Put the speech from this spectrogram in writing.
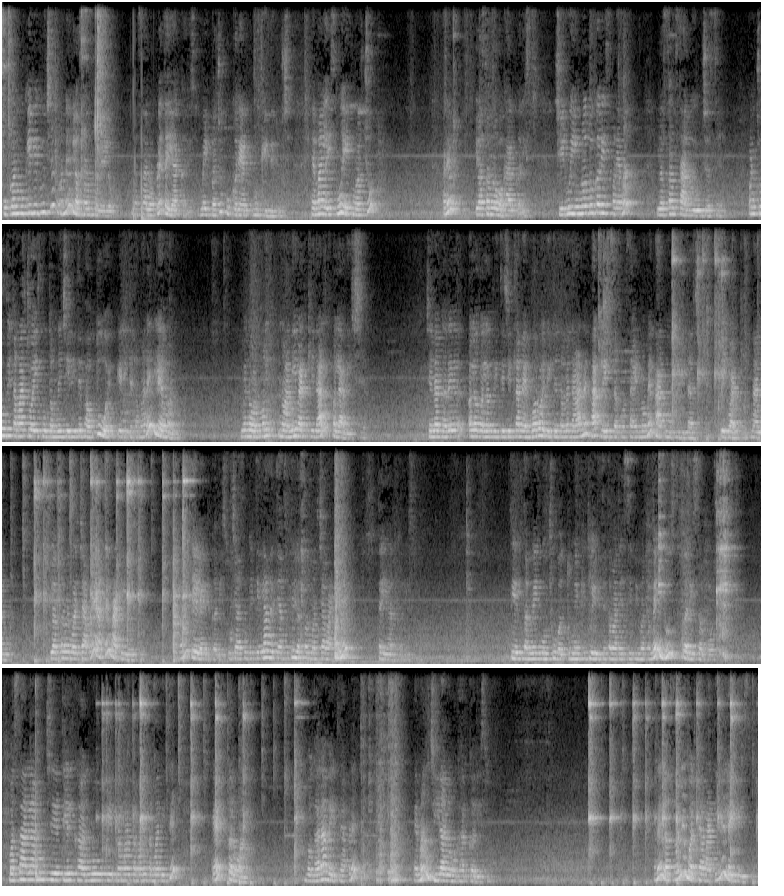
કુકર મૂકી દીધું છે અને લસણ ખોલી લો મસાલો આપણે તૈયાર કરીશું. મેં એક બાજુ કુકર મૂકી દીધું છે. એમાં લઈશ હું એક મરચું અને લસણનો વઘાર કરીશ. જીરું ઈંગનો તો કરીશ, પણ એમાં લસણ સારું એવું જશે. પણ જો બી તમારા ચોઈસનું તમને જે રીતે ભાવતું હોય એ રીતે તમારે લેવાનું. મેં નોર્મલ નાની વાટકી દાળ પલાળી છે. જેના ઘરે અલગ અલગ રીતે જેટલા મેમ્બર હોય રીતે તમે દાળ ને ભાત લઈ શકો. સાઈડમાં મેં ભાત મૂકી દીધા છે, એક વાટકી નાની. લસણ મરચાં આપણે આપણે વાટી લઈશું. અને તેલ એડ કરીશું. જ્યાં સુધી તેલ આવે ત્યાં સુધી લસણ, મરચાં વાટીને તૈયાર કરીશું. તેલ તમે ઓછું બધું મેં કીધું, એ રીતે તમારી રેસીપીમાં તમે યુઝ કરી શકો મસાલાનું છે, તેલ ખાંડનું એ પ્રમાણ તમારે તમારી રીતે એડ કરવાનું. વઘાર આવે એટલે આપણે એમાં જીરાનો વઘાર કરીશું. અને લસણ ને મરચાં વાટીને લઈ લઈશું.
